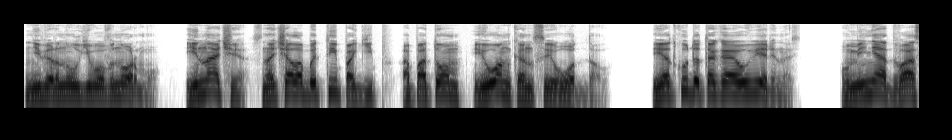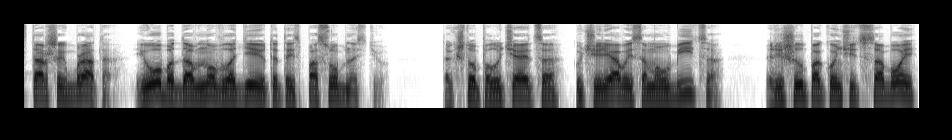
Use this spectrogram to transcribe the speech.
не вернул его в норму. Иначе сначала бы ты погиб, а потом и он концы отдал. И откуда такая уверенность? У меня два старших брата, и оба давно владеют этой способностью. Так что, получается, кучерявый самоубийца? Решил покончить с собой?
